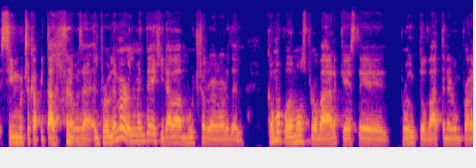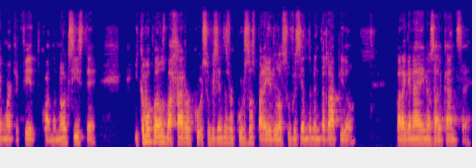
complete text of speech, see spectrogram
sin mucho capital. o sea, el problema realmente giraba mucho alrededor del cómo podemos probar que este producto va a tener un product market fit cuando no existe y cómo podemos bajar suficientes recursos para ir lo suficientemente rápido para que nadie nos alcance.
